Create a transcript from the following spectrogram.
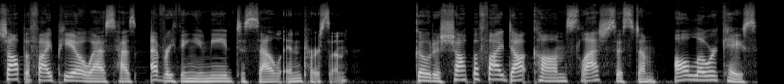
Shopify POS has everything you need to sell in person. Go to shopify.com/system all lowercase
